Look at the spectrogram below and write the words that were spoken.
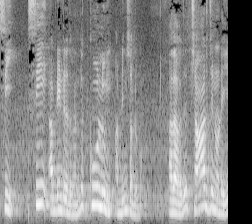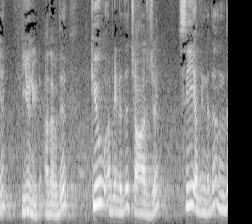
சி சி அப்படின்றது வந்து கூலும் அப்படின்னு சொல்லுவோம். அதாவது சார்ஜினுடைய யூனிட் அதாவது கியூ அப்படின்றது சார்ஜு சி அப்படின்றது அந்த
